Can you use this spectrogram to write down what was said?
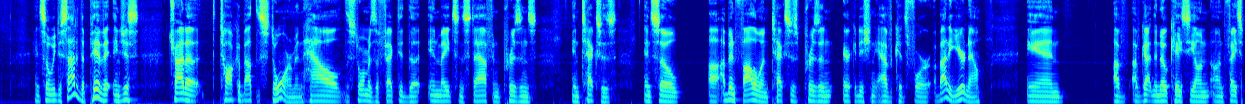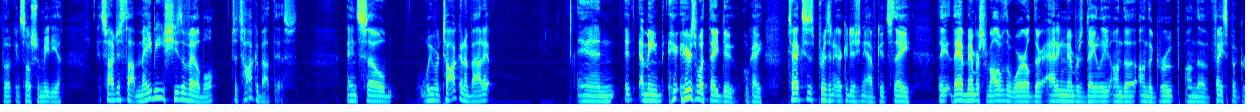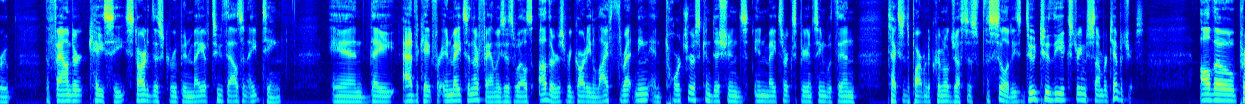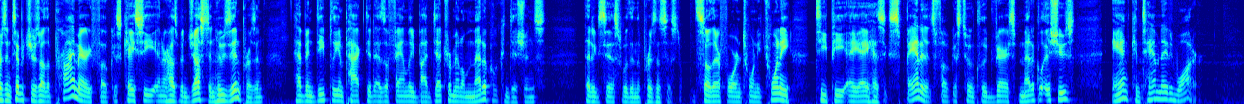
And so we decided to pivot and just try to talk about the storm and how the storm has affected the inmates and staff in prisons in Texas. And so uh, I've been following Texas prison air conditioning advocates for about a year now. And I've, I've gotten to know Casey on, on Facebook and social media. And so I just thought maybe she's available to talk about this. And so we were talking about it and it i mean here's what they do okay? Texas prison air conditioning advocates they they they have members from all over the world. They're adding members daily on the on the group on the facebook group. The founder casey started this group in may of 2018 and they advocate for inmates and their families as well as others regarding life-threatening and torturous conditions inmates are experiencing within texas department of criminal justice facilities due to the extreme summer temperatures Although prison temperatures are the primary focus, Casey and her husband Justin, who's in prison, have been deeply impacted as a family by detrimental medical conditions that exist within the prison system. So, therefore, in 2020, TPAA has expanded its focus to include various medical issues and contaminated water.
